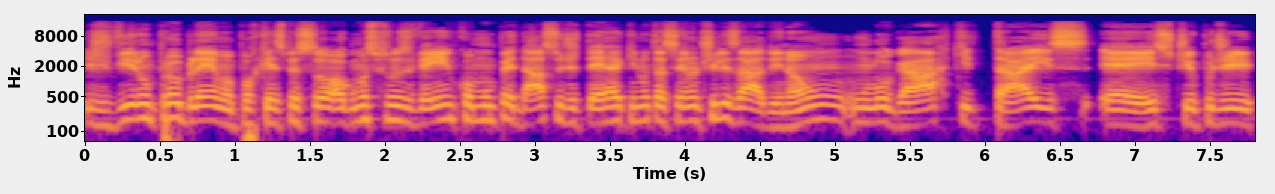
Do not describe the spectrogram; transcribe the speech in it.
vira um problema, porque as pessoas, algumas pessoas veem como um pedaço de terra que não está sendo utilizado, e não um lugar que traz é, esse tipo de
